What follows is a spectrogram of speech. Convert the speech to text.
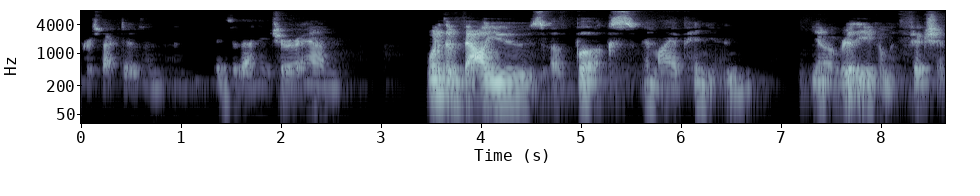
perspectives and, and things of that nature. And one of the values of books, in my opinion, you know, really even with fiction,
